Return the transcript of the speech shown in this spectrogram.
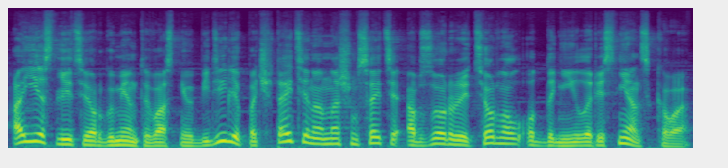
А если эти аргументы вас не убедили, почитайте на нашем сайте обзор Returnal от Даниила Реснянского.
